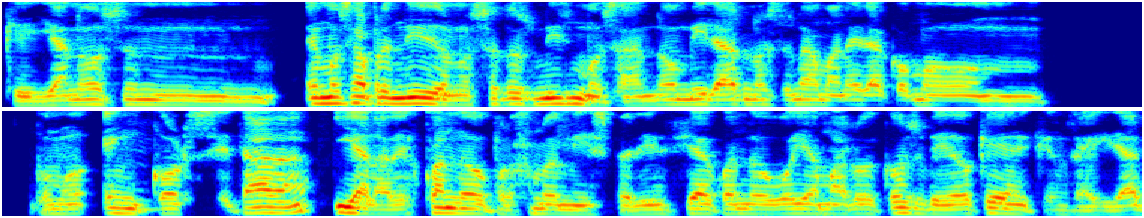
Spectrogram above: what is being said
que ya nos mm, hemos aprendido nosotros mismos a no mirarnos de una manera como como encorsetada y a la vez cuando, por ejemplo, en mi experiencia cuando voy a Marruecos veo que, en realidad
